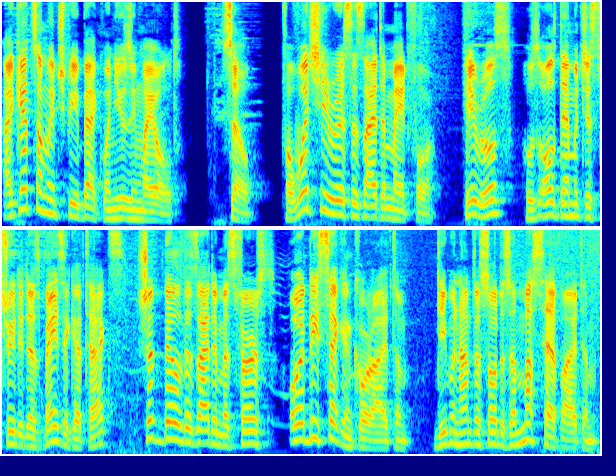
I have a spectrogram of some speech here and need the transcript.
I get some HP back when using my ult. So, for which hero is this item made for? Heroes, whose ult damage is treated as basic attacks, should build this item as first or at least second core item. Demon Hunter Sword is a must-have item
